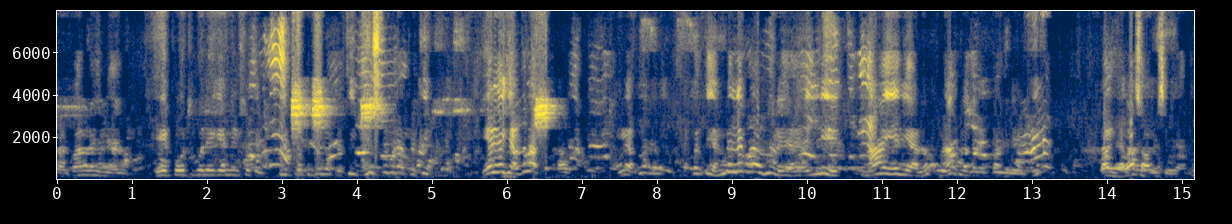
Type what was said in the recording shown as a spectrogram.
పరిపాలన ఈ- ఏ పోటీ పోలే ఏ మినిస్టర్ ఈ ప్రతి మినిస్టర్ కూడా ప్రతి ఏరియాకి వెళ్తున్నారు వెళ్తున్నారు కదా. ప్రతి ఎమ్మెల్యే కూడా వెళ్తున్నారు వెళ్ళి నా ఏరియాలో నా ప్రజల ఇబ్బందులు ఏంటి వాళ్ళని ఎలా సాల్వ్ చేయాలి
